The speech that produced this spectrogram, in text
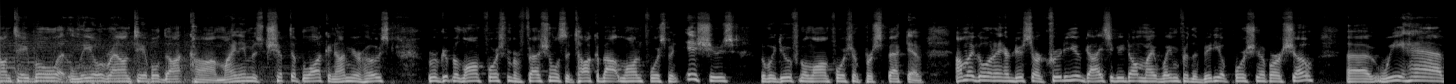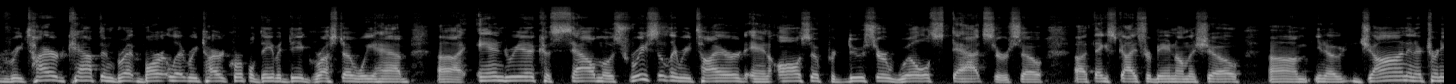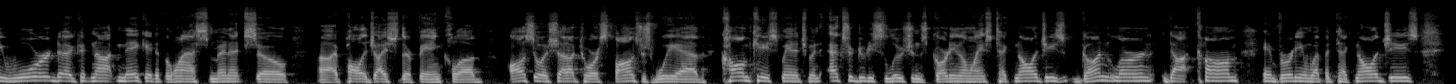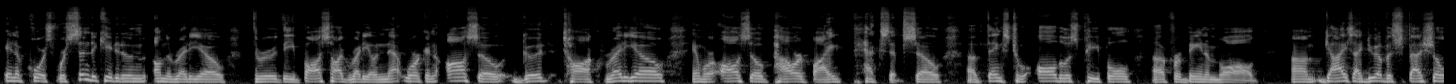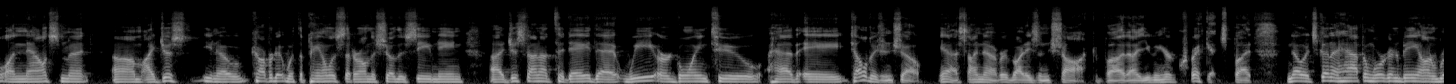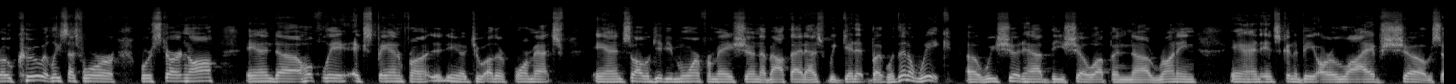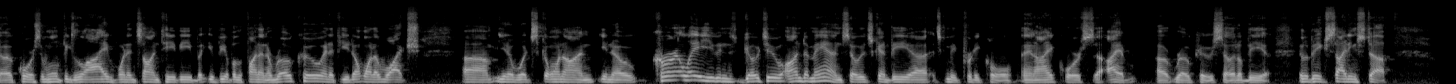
Roundtable at leoroundtable.com. My name is Chip DeBlock, and I'm your host. We're a group of law enforcement professionals that talk about law enforcement issues, but we do it from a law enforcement perspective. I'm going to go and introduce our crew to you guys, if you don't mind waiting for the video portion of our show. Uh, we have retired Captain Brett Bartley, retired Corporal David DeAgresta. We have uh, Andrea Casal, most recently retired, and also producer Will Statzer. So uh, thanks, guys, for being on the show. Um, you know, John and Attorney Ward uh, could not make it at the last minute, so uh, I apologize to their fan club. Also, a shout out to our sponsors. We have Column Case Management, Extra Duty Solutions, Guardian Alliance Technologies, Gunlearn.com, and Viridian Weapon Technologies. And of course, we're syndicated on, on the radio through the Boss Hog Radio Network and also Good Talk Radio. And we're also powered by Pexip. So uh, thanks to all those people uh, for being involved. Um, guys, I do have a special announcement. Um, I just, you know, covered it with the panelists that are on the show this evening. I uh, just found out today that we are going to have a television show. Yes, I know everybody's in shock, but uh, you can hear crickets. But no, it's going to happen. We're going to be on Roku. At least that's where we're, we're starting off, and uh, hopefully expand from you know to other formats and so I will give you more information about that as we get it. But within a week, uh, we should have the show up and uh, running, and it's going to be our live show. So, of course, it won't be live when it's on TV, but you'll be able to find it on Roku. And if you don't want to watch, um, you know, what's going on, you know, currently, you can go to on demand. So it's going to be uh, it's going to be pretty cool. And I, of course, uh, I have uh, Roku, so it'll be it'll be exciting stuff.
